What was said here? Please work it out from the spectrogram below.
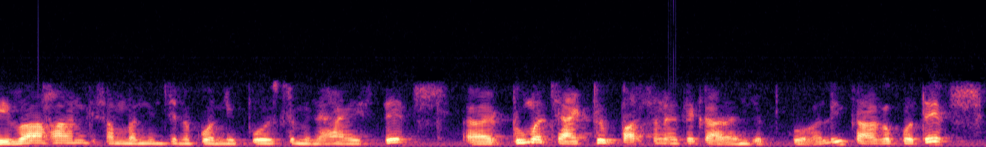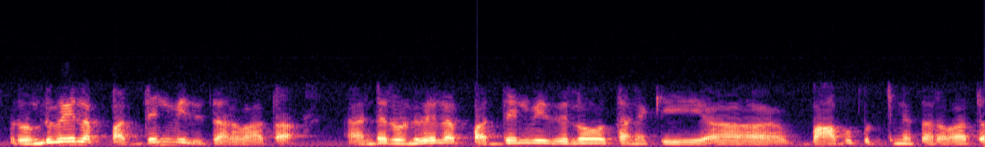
వివాహానికి సంబంధించిన కొన్ని పోస్టులు మినహాయిస్తే టూ మచ్ యాక్టివ్ పర్సన్ అయితే కాదని చెప్పుకోవాలి. కాకపోతే రెండు వేల పద్దెనిమిది తర్వాత అంటే రెండు వేల పద్దెనిమిదిలో తనకి బాబు పుట్టిన తర్వాత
